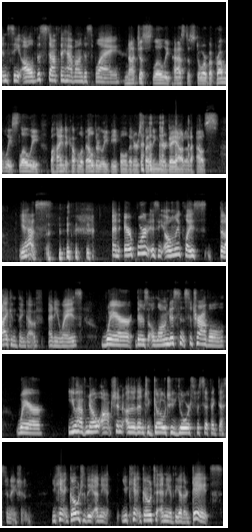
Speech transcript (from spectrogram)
and see all of the stuff they have on display. not just slowly past a store, but probably slowly behind a couple of elderly people that are spending their day out of the house. Yes. An airport is the only place that I can think of, anyways, where there's a long distance to travel where you have no option other than to go to your specific destination. You can't go to the any you can't go to any of the other gates.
